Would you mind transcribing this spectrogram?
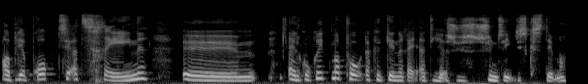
og bliver brugt til at træne øh, algoritmer på, der kan generere de her syntetiske stemmer.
